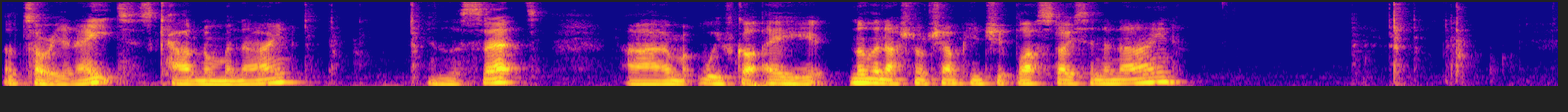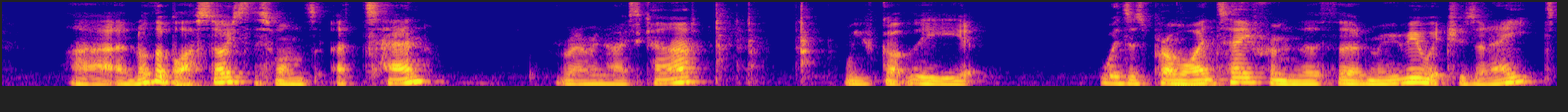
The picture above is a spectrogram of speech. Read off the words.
Oh, sorry, an 8. It's card number 9 in the set. Um, we've got a, another National Championship Blastoise in a 9. Uh, another Blastoise, this one's a 10. Very nice card. We've got the Wizards Promo Entei from the third movie, which is an 8.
